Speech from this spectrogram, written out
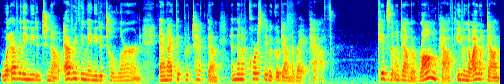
whatever they needed to know, everything they needed to learn, and I could protect them. And then, of course, they would go down the right path. Kids that went down the wrong path, even though I went down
